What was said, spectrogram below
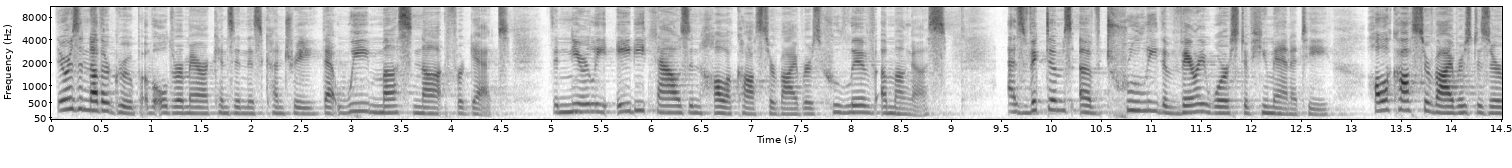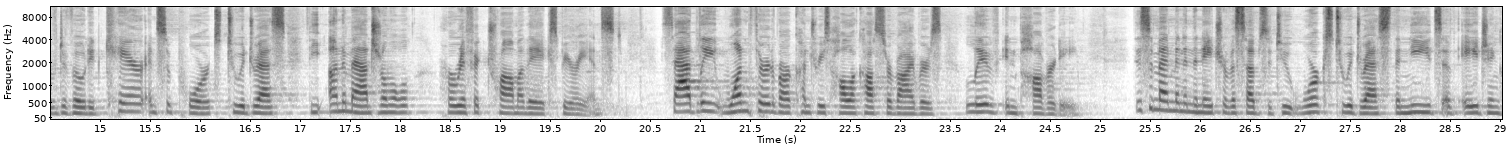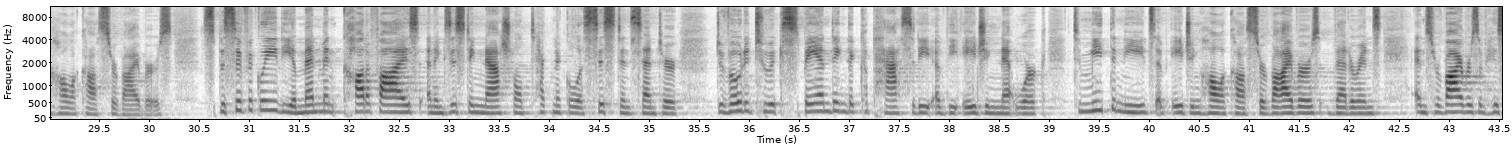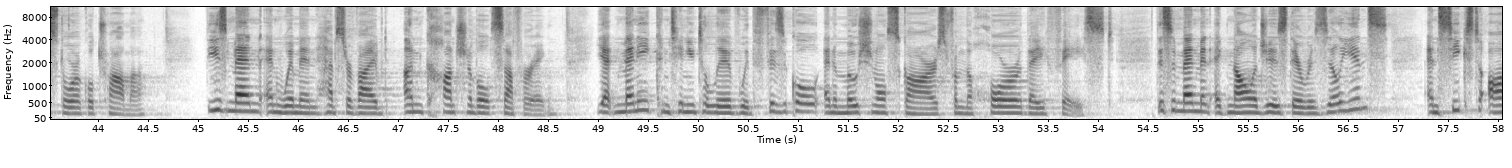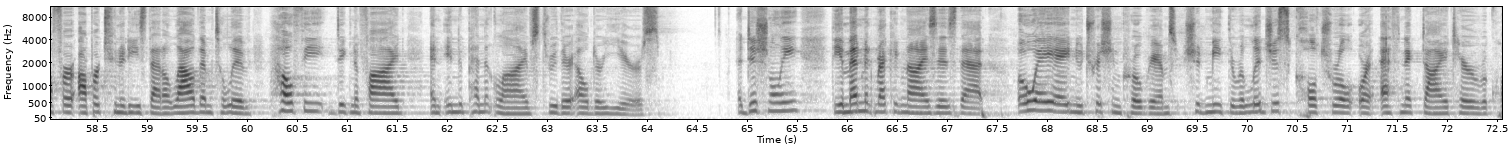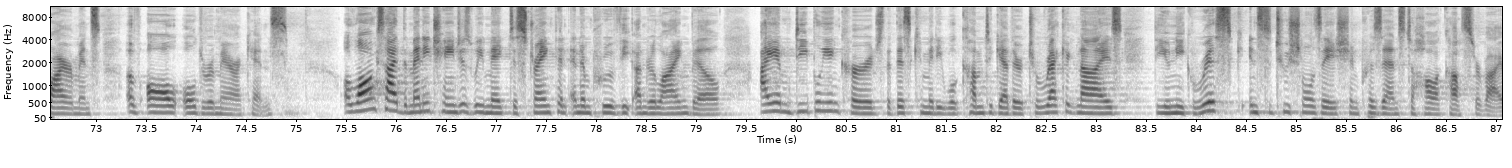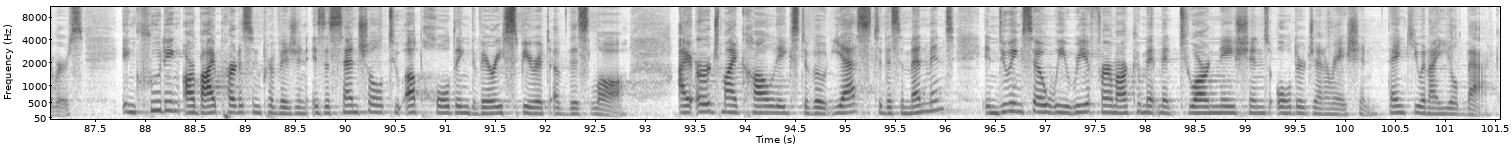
There is another group of older Americans in this country that we must not forget, the nearly 80,000 Holocaust survivors who live among us. As victims of truly the very worst of humanity, Holocaust survivors deserve devoted care and support to address the unimaginable, horrific trauma they experienced. Sadly, one-third of our country's Holocaust survivors live in poverty. This amendment in the nature of a substitute works to address the needs of aging Holocaust survivors. Specifically, the amendment codifies an existing National Technical Assistance Center devoted to expanding the capacity of the Aging Network to meet the needs of aging Holocaust survivors, veterans, and survivors of historical trauma. These men and women have survived unconscionable suffering. Yet many continue to live with physical and emotional scars from the horror they faced. This amendment acknowledges their resilience and seeks to offer opportunities that allow them to live healthy, dignified, and independent lives through their elder years. Additionally, the amendment recognizes that OAA nutrition programs should meet the religious, cultural, or ethnic dietary requirements of all older Americans. Alongside the many changes we make to strengthen and improve the underlying bill, I am deeply encouraged that this committee will come together to recognize the unique risk institutionalization presents to Holocaust survivors. Including our bipartisan provision is essential to upholding the very spirit of this law. I urge my colleagues to vote yes to this amendment. In doing so, we reaffirm our commitment to our nation's older generation. Thank you, and I yield back.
